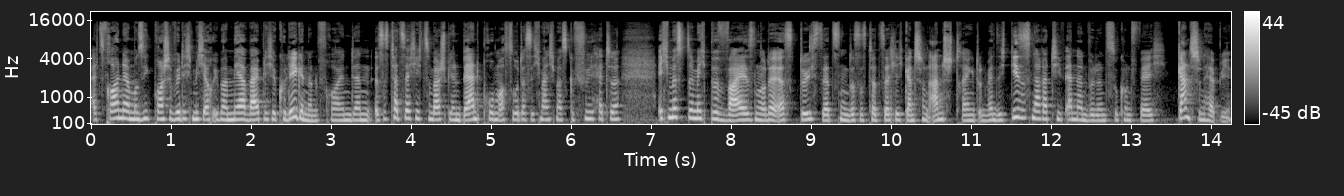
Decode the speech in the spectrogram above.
Als Frau in der Musikbranche würde ich mich auch über mehr weibliche Kolleginnen freuen, denn es ist tatsächlich zum Beispiel in Bandproben auch so, dass ich manchmal das Gefühl hätte, ich müsste mich beweisen oder erst durchsetzen. Das ist tatsächlich ganz schön anstrengend. Und wenn sich dieses Narrativ ändern würde in Zukunft, wäre ich ganz schön happy.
